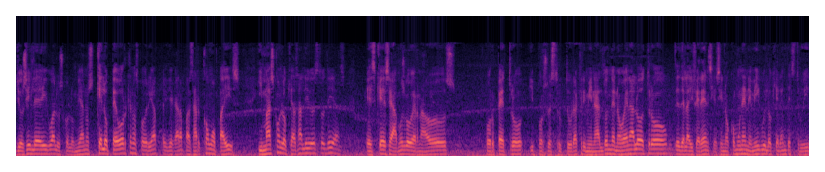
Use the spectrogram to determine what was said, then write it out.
Yo sí le digo a los colombianos que lo peor que nos podría llegar a pasar como país, y más con lo que ha salido estos días, es que seamos gobernados por Petro y por su estructura criminal, donde no ven al otro desde la diferencia, sino como un enemigo y lo quieren destruir.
